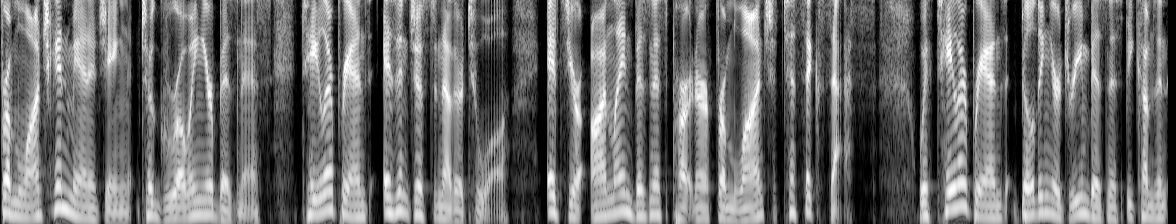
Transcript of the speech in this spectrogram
From launching and managing to growing your business, Tailor Brands isn't just another tool. It's your online business partner from launch to success. With Tailor Brands, building your dream business becomes an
